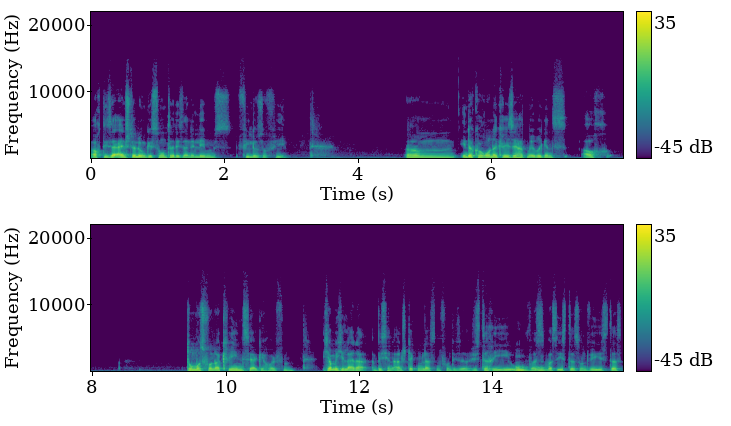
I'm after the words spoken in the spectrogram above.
auch diese Einstellung, Gesundheit ist eine Lebensphilosophie. Ähm, in der Corona-Krise hat mir übrigens auch Thomas von Aquin sehr geholfen. Ich habe mich leider ein bisschen anstecken lassen von dieser Hysterie, uh, was, mhm. was ist das und wie ist das?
